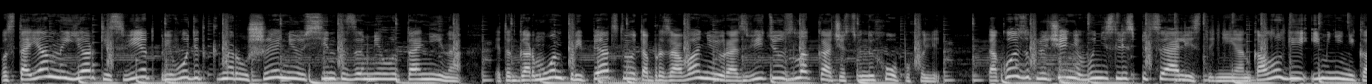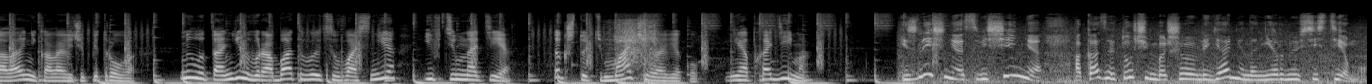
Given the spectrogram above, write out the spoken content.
Постоянный яркий свет приводит к нарушению синтеза мелатонина. Этот гормон препятствует образованию и развитию злокачественных опухолей. Такое заключение вынесли специалисты НИИ онкологии имени Николая Николаевича Петрова. Мелатонин вырабатывается во сне и в темноте, так что тьма человеку необходима. Излишнее освещение оказывает очень большое влияние на нервную систему.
